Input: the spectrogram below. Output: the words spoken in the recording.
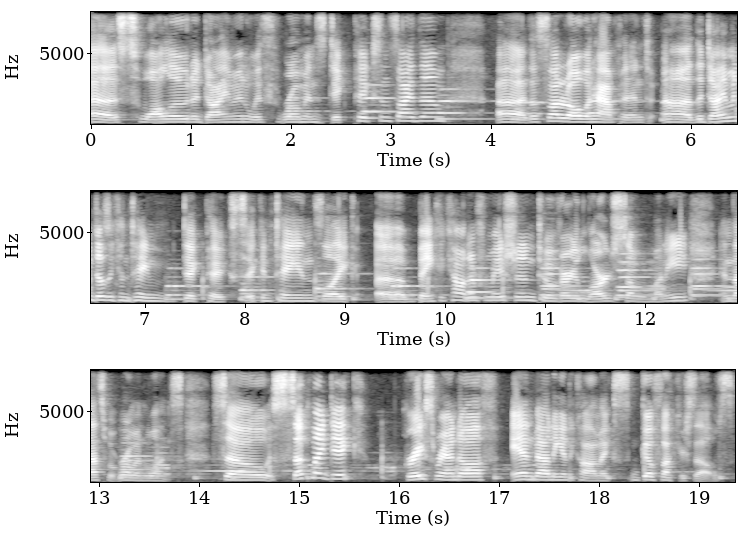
uh, swallowed a diamond with Roman's dick pics inside them. Uh, that's not at all what happened. Uh, the diamond doesn't contain dick pics. It contains like a bank account information to a very large sum of money, and that's what Roman wants. So suck my dick, Grace Randolph, and Bounding into Comics. Go fuck yourselves.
